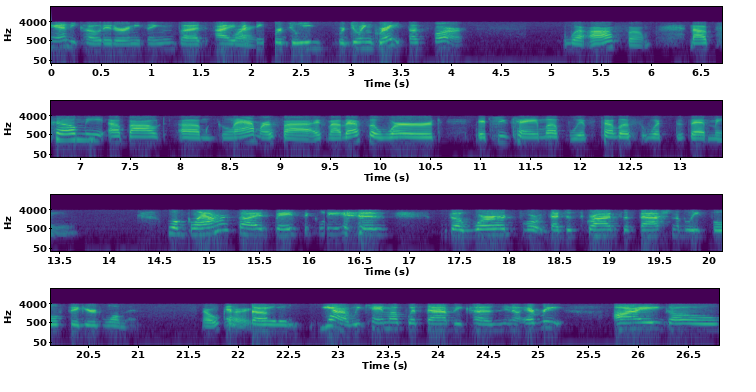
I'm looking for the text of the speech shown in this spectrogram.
candy coat it or anything, but I, Right. I think we're doing we're doing great thus far. Well, awesome. Now tell me about um, glamour size. Now that's a word that you came up with. Tell us what does that mean? Well, glamour size basically is the word for that describes a fashionably full-figured woman. Okay. And so, yeah, we came up with that because you know every I go,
